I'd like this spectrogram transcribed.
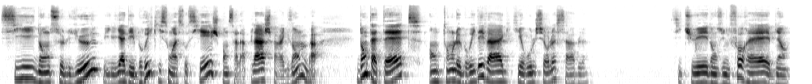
Si dans ce lieu, il y a des bruits qui sont associés, je pense à la plage par exemple, bah, dans ta tête, entends le bruit des vagues qui roulent sur le sable. Si tu es dans une forêt, eh bien,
